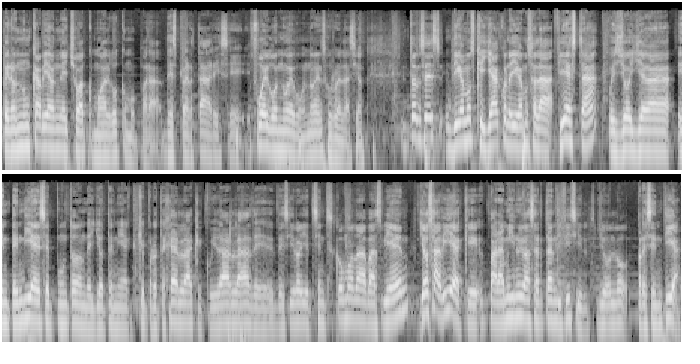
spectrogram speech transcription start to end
pero nunca habían hecho como algo como para despertar ese fuego nuevo, ¿no? En su relación. Entonces, digamos que ya cuando llegamos a la fiesta, pues yo ya entendía ese punto donde yo tenía que protegerla, que cuidarla, de decir, oye, ¿te sientes cómoda? ¿Vas bien? Yo sabía que para mí no iba a ser tan difícil, yo lo presentía.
